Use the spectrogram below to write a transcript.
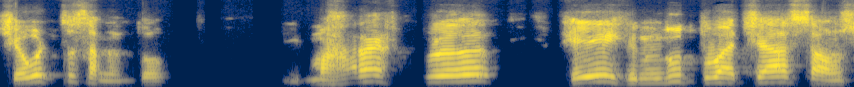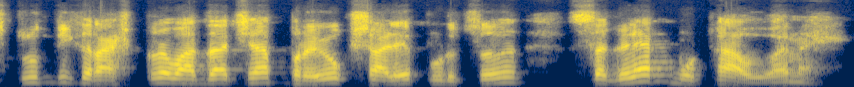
शेवटचं सांगतो. महाराष्ट्र हे हिंदुत्वाच्या सांस्कृतिक राष्ट्रवादाच्या प्रयोगशाळेपुढचं सगळ्यात मोठं आव्हान आहे.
